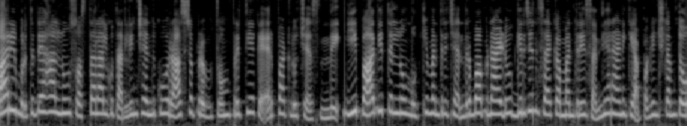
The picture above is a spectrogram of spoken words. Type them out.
వారి మృతదేహాలను స్వస్థలాలకు తరలించేందుకు రాష్ట్ర ప్రభుత్వం ప్రత్యేక ఏర్పాట్లు చేసింది. ఈ బాధ్యతలను ముఖ్యమంత్రి చంద్రబాబు నాయుడు గిరిజన శాఖ మంత్రి సంధ్యారాణికి అప్పగించడంతో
